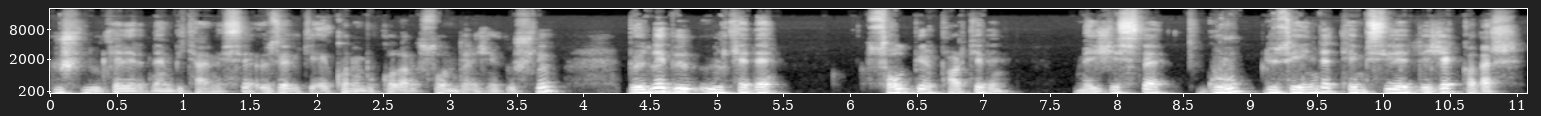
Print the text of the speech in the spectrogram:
güçlü ülkelerinden bir tanesi. Özellikle ekonomik olarak son derece güçlü. Böyle bir ülkede sol bir partinin mecliste grup düzeyinde temsil edilecek kadar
